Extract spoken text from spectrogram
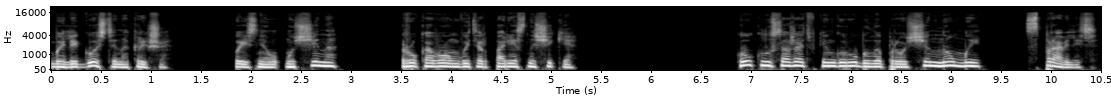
«Были гости на крыше», — пояснил мужчина, рукавом вытер порез на щеке. Куклу сажать в кенгуру было проще, но мы справились.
